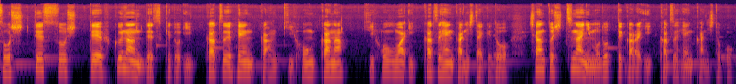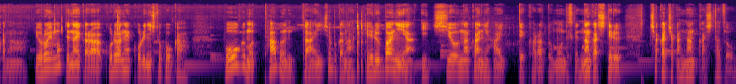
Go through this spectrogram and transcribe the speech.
そして、そして、服なんですけど、一括変換基本かな？基本は一括変換にしたいけど、ちゃんと室内に戻ってから一括変換にしとこうかな。鎧持ってないから、これはね、これにしとこうか。防具も多分大丈夫かな。ヘルバニア、一応中に入ってからと思うんですけど、なんかしてる。チャカチャカなんかしたぞ。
